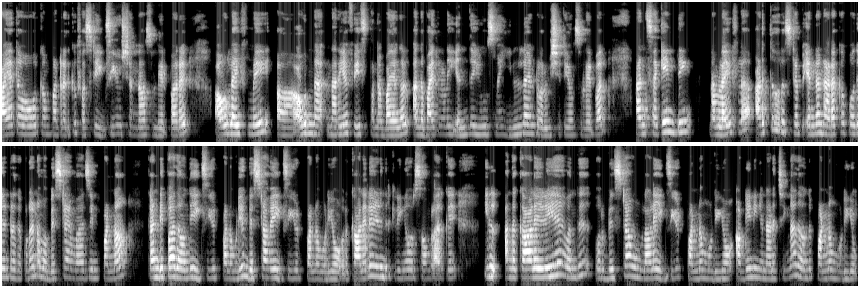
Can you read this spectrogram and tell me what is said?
பயத்தை ஓவர் கம் பண்றதுக்கு ஃபர்ஸ்ட் எக்ஸிகியூஷன் தான் சொல்லியிருப்பாரு. அவர் லைஃப்மே அவர் ந ஃபேஸ் பண்ண பயங்கள், அந்த பயத்தினால எந்த யூஸுமே இல்லைன்ற ஒரு விஷயத்தையும் சொல்லியிருப்பார். அண்ட் செகண்ட் திங் நம்ம லைஃப்ல அடுத்த ஒரு ஸ்டெப் என்ன நடக்க போகுதுன்றத கூட நம்ம பெஸ்டா இமேஜின் பண்ணா, கண்டிப்பா அதை வந்து எக்ஸிக்யூட் பண்ண முடியும். பெஸ்ட்டாவே எக்ஸிக்யூட் பண்ண முடியும். ஒரு காலையில எழுந்திருக்கிறீங்க, ஒரு சோம்பலா இருக்கு. இல் அந்த காலையிலேயே வந்து ஒரு பெஸ்ட்டா உங்களால எக்ஸிக்யூட் பண்ண முடியும் அப்படின்னு நீங்க நினைச்சீங்கன்னா அதை வந்து பண்ண முடியும்.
